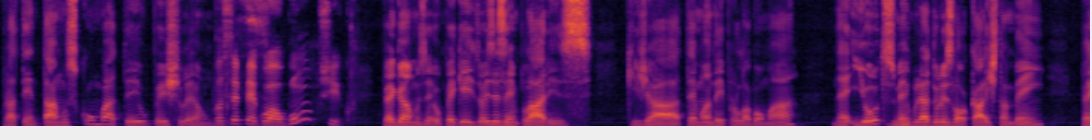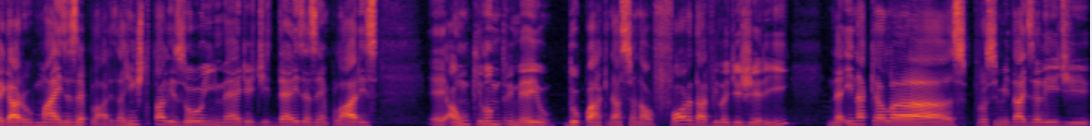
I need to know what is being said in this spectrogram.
para tentarmos combater o peixe-leão. Você pegou algum, Chico? Pegamos, eu peguei dois exemplares que já até mandei para o Labomar, né? E outros mergulhadores locais também pegaram mais exemplares. A gente totalizou em média de 10 exemplares é, a um quilômetro e meio do Parque Nacional, fora da Vila de Jeri, né? E naquelas proximidades ali de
